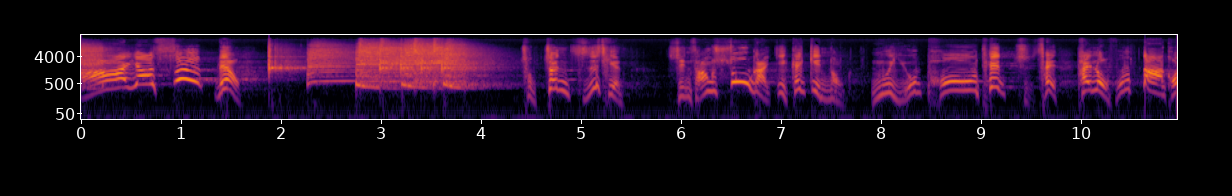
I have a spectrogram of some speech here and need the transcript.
哎呀，死了！出征之前，先上书盖一个金龙，没有破天之策，太老夫打开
